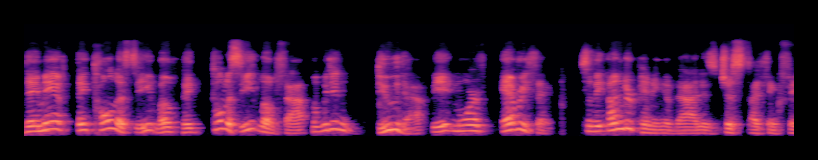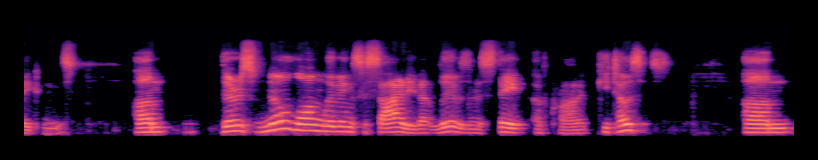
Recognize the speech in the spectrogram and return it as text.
they may have, they told us to eat low, they told us to eat low fat, but we didn't do that. We ate more of everything. So the underpinning of that is just, I think, fake news. Um, there's no long living society that lives in a state of chronic ketosis. Um,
